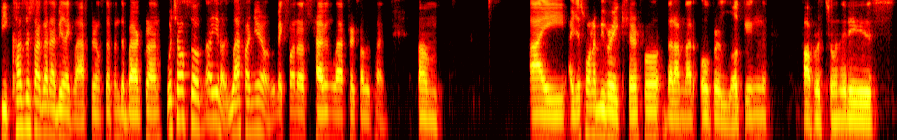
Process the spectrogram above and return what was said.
because there's not gonna be like laughter and stuff in the background, which also you know laugh on your own. We make fun of having laugh tracks all the time. Um, I I just want to be very careful that I'm not overlooking opportunities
